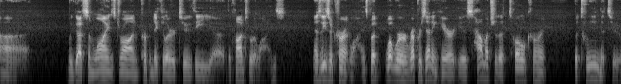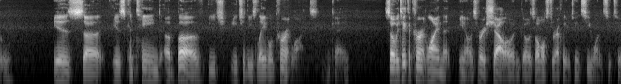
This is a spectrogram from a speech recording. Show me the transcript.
uh, we've got some lines drawn perpendicular to the uh, the contour lines, and so these are current lines. But what we're representing here is how much of the total current between the two is uh, is contained above each each of these labeled current lines. Okay, so we take the current line that you know is very shallow and goes almost directly between C1 and C2.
